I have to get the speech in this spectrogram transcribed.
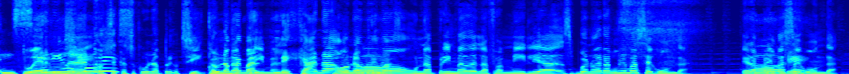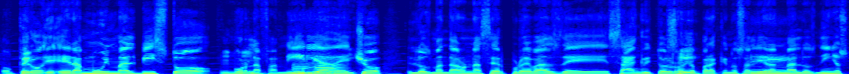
¿En ¿Tu serio? hermano se casó con una prima? Sí, con una prima. lejana o No, una no, prima? no, una prima de la familia. Bueno, era Uf. prima segunda. Era prima segunda. Pero era muy mal visto por la familia. Ajá. De hecho, los mandaron a hacer pruebas de sangre y todo el Sí. rollo para que no salieran Sí. mal los niños.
